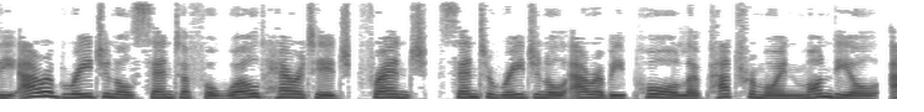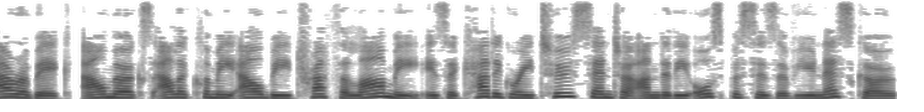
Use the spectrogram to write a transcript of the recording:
The Arab Regional Centre for World Heritage French, Centre Régional Arabie pour le Patrimoine Mondial, Arabic, Almerx Alaklami Albi Trathalami is a Category 2 centre under the auspices of UNESCO,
